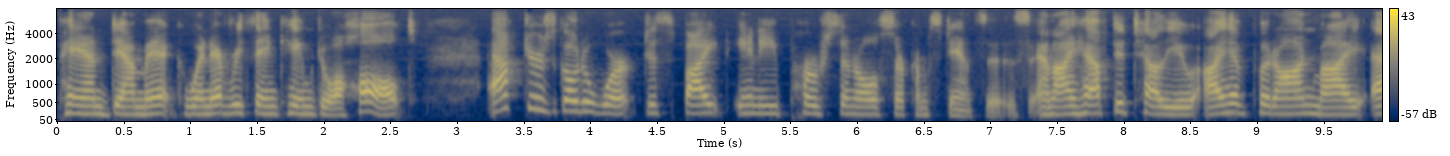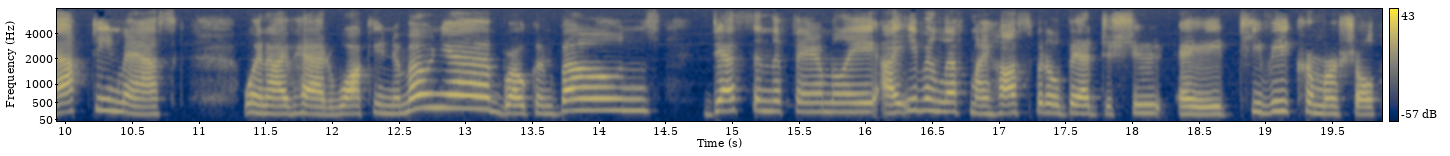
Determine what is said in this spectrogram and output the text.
pandemic, when everything came to a halt, actors go to work despite any personal circumstances. And I have to tell you, I have put on my acting mask when I've had walking pneumonia, broken bones, deaths in the family. I even left my hospital bed to shoot a TV commercial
